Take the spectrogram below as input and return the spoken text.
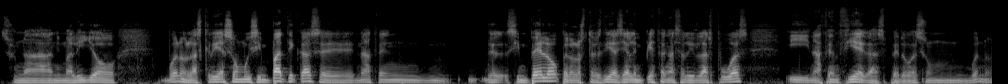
Es un animalillo Bueno, las crías son muy simpáticas, eh, nacen sin pelo, pero a los tres días ya le empiezan a salir las púas y nacen ciegas, pero es un, bueno,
